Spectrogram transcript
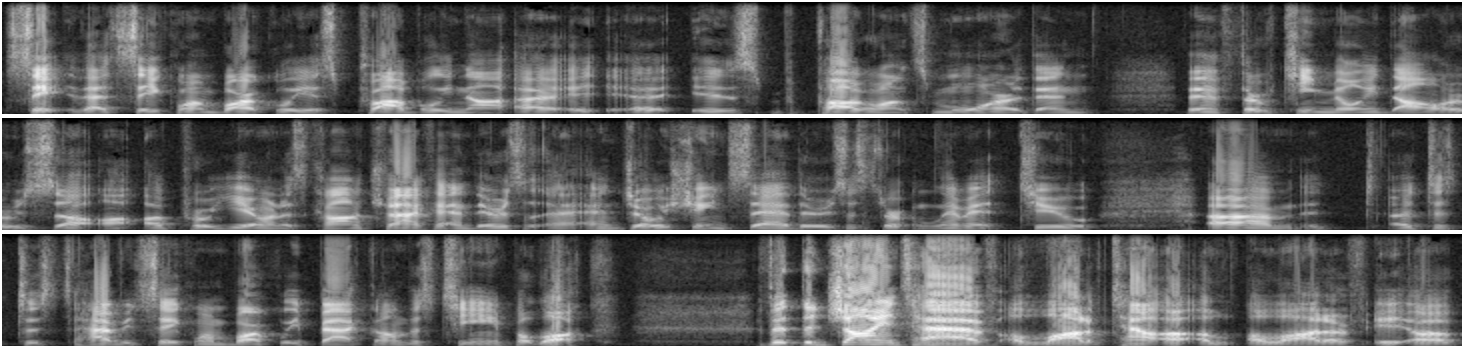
say that Saquon Barkley is probably not uh, is probably wants more than than thirteen million dollars uh, per year on his contract, and there's and Joe Schoen said there's a certain limit to um, uh, to, to having Saquon Barkley back on this team. But look, the the Giants have a lot of talent, a, a, lot of uh,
